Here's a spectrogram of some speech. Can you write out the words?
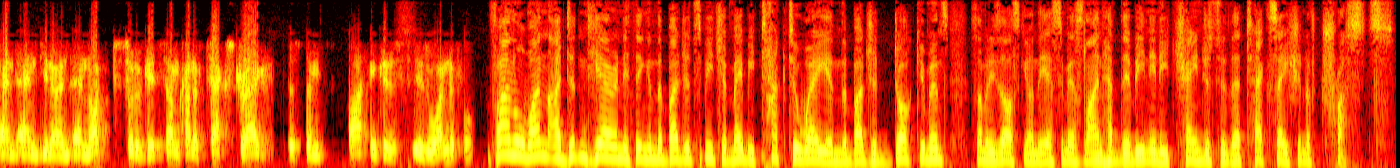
and, and you know, and, and not sort of get some kind of tax drag system I think is, is wonderful. Final one. I didn't hear anything in the budget speech. It may be tucked away in the budget documents. Somebody's asking on the SMS line, have there been any changes to the taxation of trusts?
